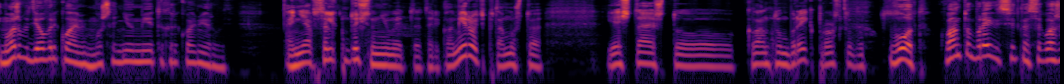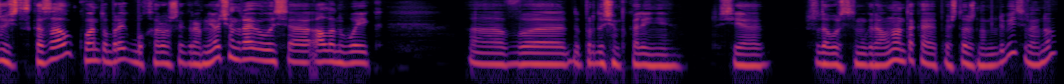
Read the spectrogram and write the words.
Может быть, дело в рекламе, может, они умеют их рекламировать. Они абсолютно точно не умеют это рекламировать, потому что я считаю, что Quantum Break просто вот... Вот, Quantum Break, действительно, соглашусь, что ты сказал. Quantum Break был хорошая игра. Мне очень нравилась а, Alan Wake а, в предыдущем поколении. То есть я с удовольствием играл. Ну, она такая, конечно, тоже нам на любителя, но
